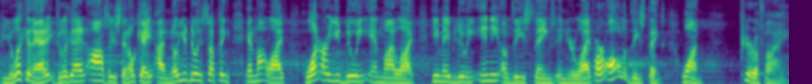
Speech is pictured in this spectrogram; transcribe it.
and you're looking at it, if you're looking at it honestly, you're saying, okay, I know you're doing something in my life. What are you doing in my life? He may be doing any of these things in your life or all of these things. One, purifying.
